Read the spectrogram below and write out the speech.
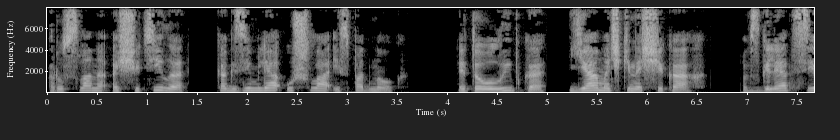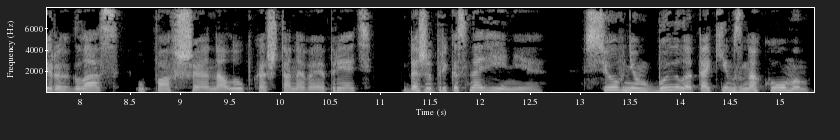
Руслана ощутила, как земля ушла из-под ног. Эта улыбка, ямочки на щеках, взгляд серых глаз, упавшая на лоб каштановая прядь, даже прикосновение все в нем было таким знакомым,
